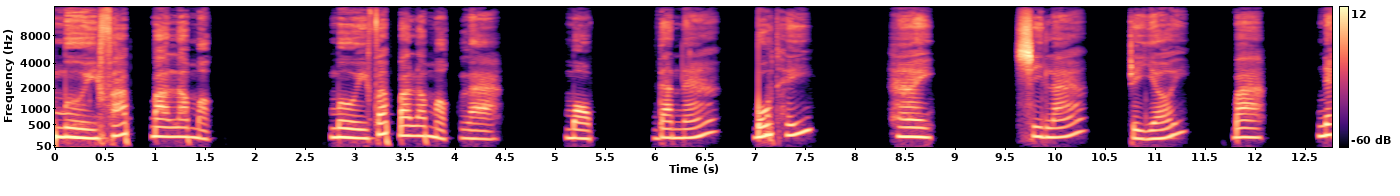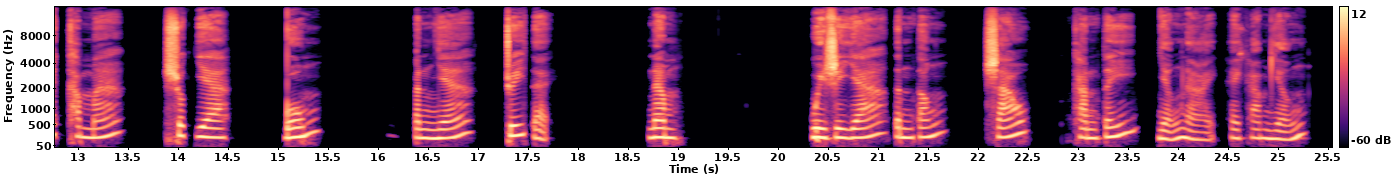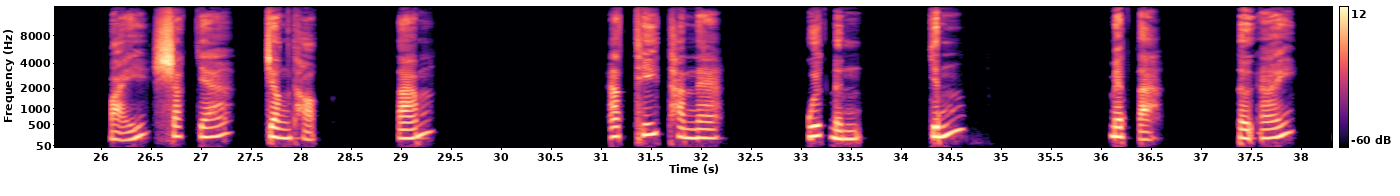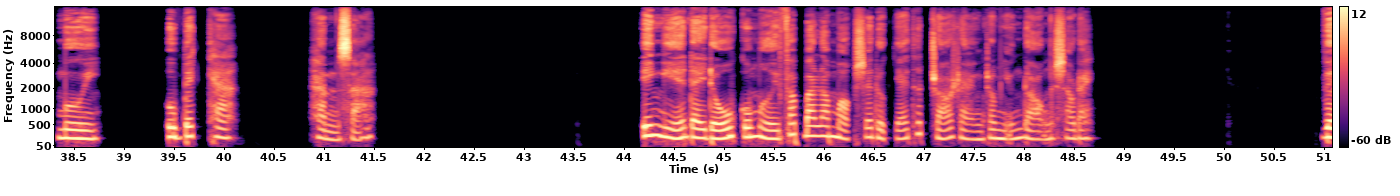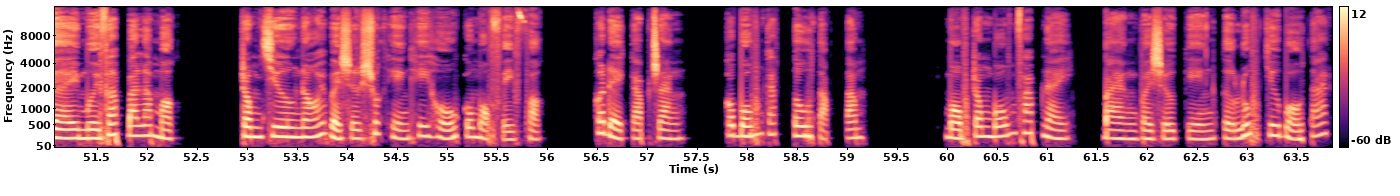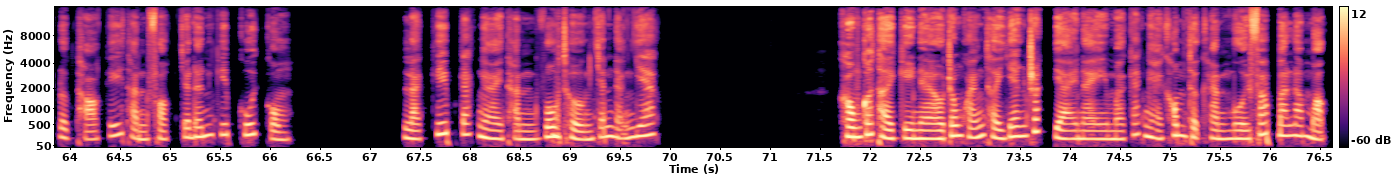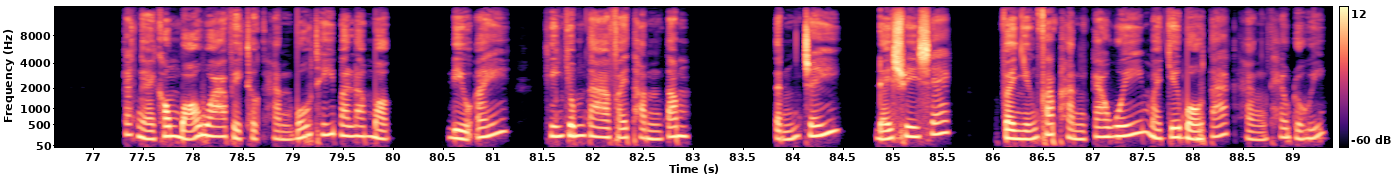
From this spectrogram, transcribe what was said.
Mười pháp ba la mật Mười pháp ba la mật là một Đà ná, bố thí 2. Si lá, trì giới 3. Nét khăm má, xuất gia 4. Bành nhá, trí tệ 5. Quy ri giá, tinh tấn 6. Khanh tí, nhẫn nại hay kham nhẫn 7. Sắc giá, chân thật 8. Atithana, quyết định 9. Metta, tự ái 10. Ubekha, hành xả Ý nghĩa đầy đủ của 10 pháp ba la mật sẽ được giải thích rõ ràng trong những đoạn sau đây. Về 10 pháp ba la mật, trong chương nói về sự xuất hiện hy hữu của một vị Phật, có đề cập rằng có bốn cách tu tập tâm. Một trong bốn pháp này bàn về sự kiện từ lúc chư Bồ Tát được thọ ký thành Phật cho đến kiếp cuối cùng là kiếp các ngài thành vô thượng chánh đẳng giác. Không có thời kỳ nào trong khoảng thời gian rất dài này mà các ngài không thực hành 10 pháp ba la mật. Các ngài không bỏ qua việc thực hành bố thí ba la mật. Điều ấy khiến chúng ta phải thành tâm, tỉnh trí để suy xét về những pháp hành cao quý mà chư Bồ Tát hằng theo đuổi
